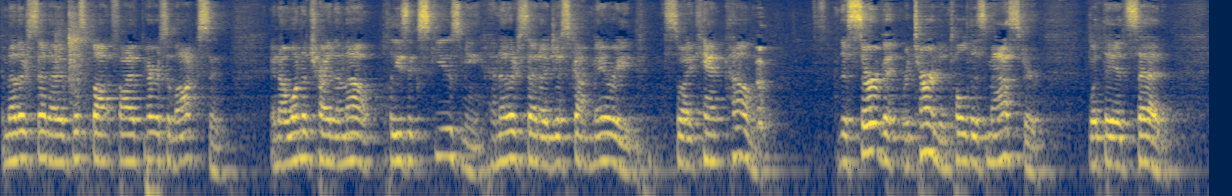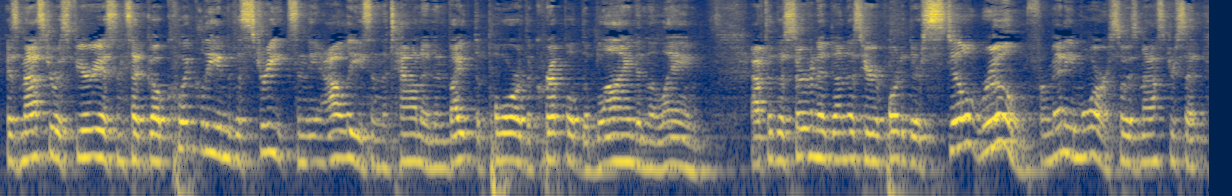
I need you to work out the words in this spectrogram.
Another said, I have just bought five pairs of oxen and I want to try them out. Please excuse me. Another said, I just got married, so I can't come. The servant returned and told his master what they had said. His master was furious and said, Go quickly into the streets and the alleys in the town and invite the poor, the crippled, the blind, and the lame. After the servant had done this, he reported, There's still room for many more. So his master said,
